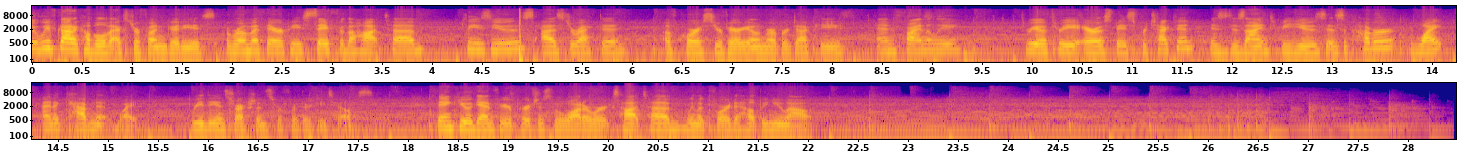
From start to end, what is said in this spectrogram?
So we've got a couple of extra fun goodies. Aromatherapy, safe for the hot tub. Please use as directed. Of course, your very own rubber ducky. And finally, 303 Aerospace Protectant is designed to be used as a cover wipe and a cabinet wipe. Read the instructions for further details. Thank you again for your purchase of a Waterworks hot tub. We look forward to helping you out.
